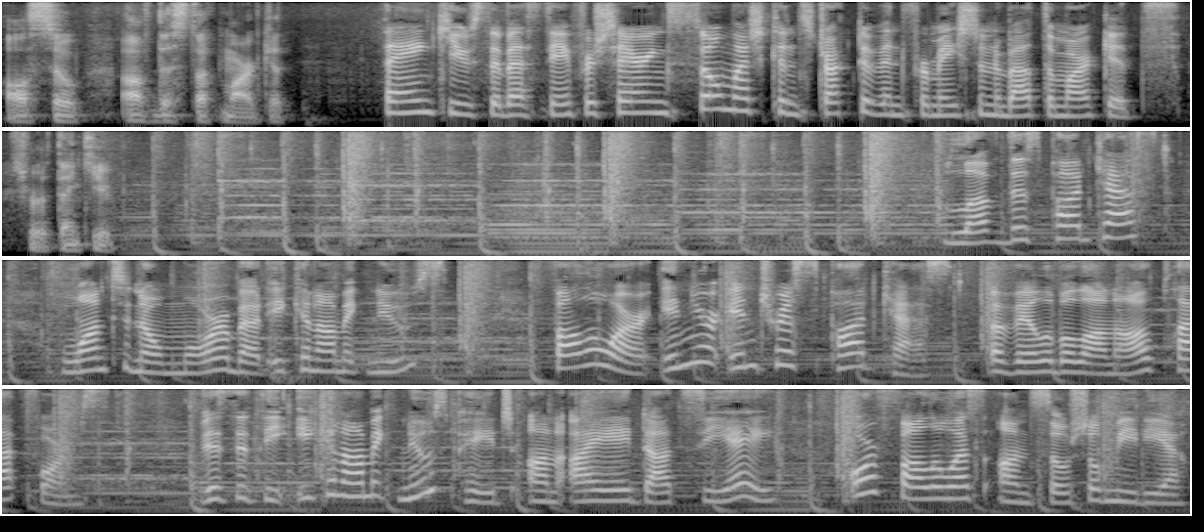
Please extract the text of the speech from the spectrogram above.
also of the stock market. Thank you, Sebastien, for sharing so much constructive information about the markets. Sure, thank you. Love this podcast? Want to know more about economic news? Follow our In Your Interests podcast, available on all platforms. Visit the economic news page on ia.ca or follow us on social media.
